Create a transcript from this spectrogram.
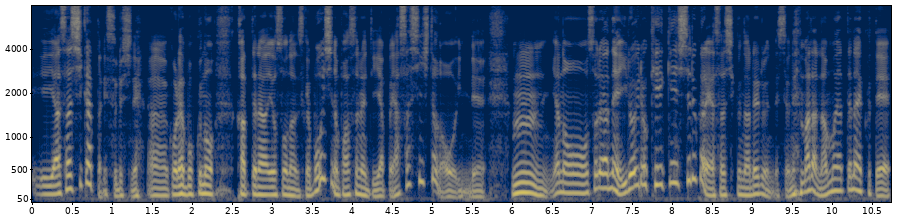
優しかったりするしね。うん、これは僕の勝手な予想なんですけど、 Voicy のパーソナリティやっぱ優しい人が多いんで、うん、あのそれはね、いろいろ経験してるから優しくなれるんですよね。まだ何もやってなくて、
